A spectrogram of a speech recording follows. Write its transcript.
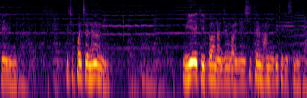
계획입니다. 그첫 번째는 어, 의회 기반 안전관리 시스템 확립이 되겠습니다.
